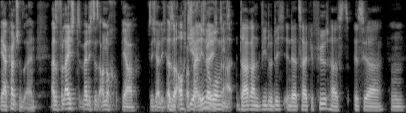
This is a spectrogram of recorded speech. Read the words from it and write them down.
Ja, kann schon sein. Also vielleicht werde ich das auch noch, ja, sicherlich. Also, also auch die Erinnerung die... daran, wie du dich in der Zeit gefühlt hast, ist ja hm.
